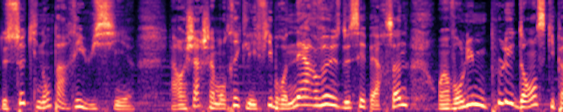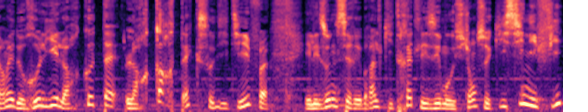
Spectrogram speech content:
de ceux qui n'ont pas réussi. La recherche a montré que les fibres nerveuses de ces personnes ont un volume plus dense qui permet de relier leur, leur cortex auditif et les zones cérébrales qui traitent les émotions, ce qui signifie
